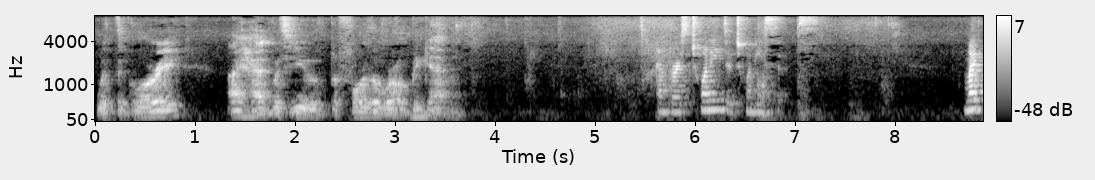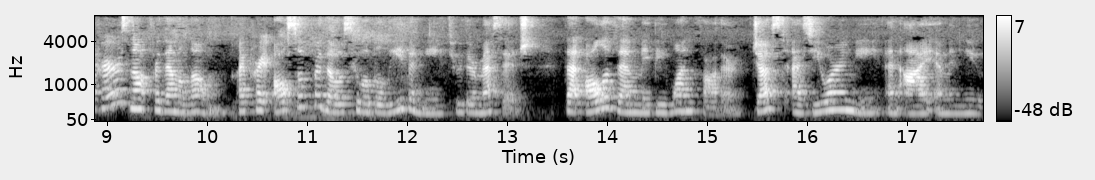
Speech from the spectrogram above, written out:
with the glory I had with you before the world began. and verse 20 to 26. My prayer is not for them alone. I pray also for those who will believe in me through their message, that all of them may be one, Father, just as you are in me and I am in you.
